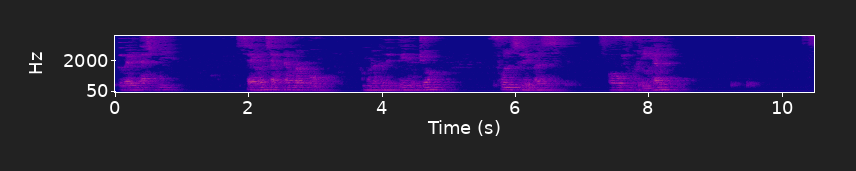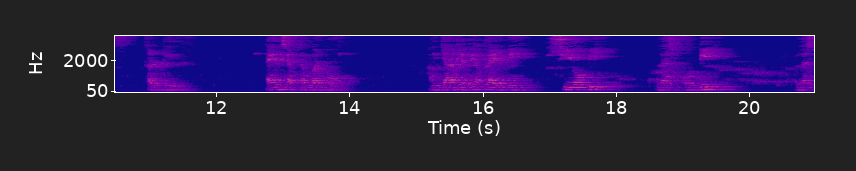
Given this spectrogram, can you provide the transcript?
twelve test में सेवन सितंबर को हम रख देते हैं बच्चों full syllabus of real thirteen ten सितंबर को हम क्या रख लेते हैं? अप्लाइड में C O V plus O D plus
